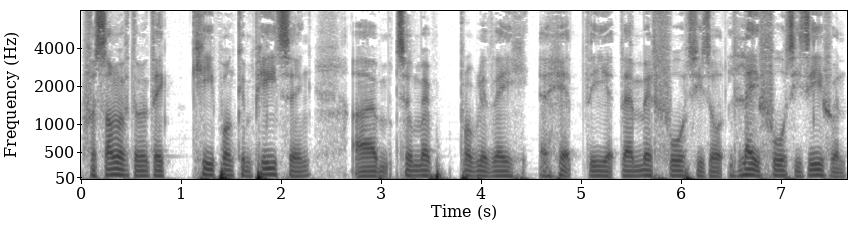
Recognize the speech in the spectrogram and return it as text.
for some of them, they keep on competing, um, till maybe probably they hit the their mid forties or late forties even.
